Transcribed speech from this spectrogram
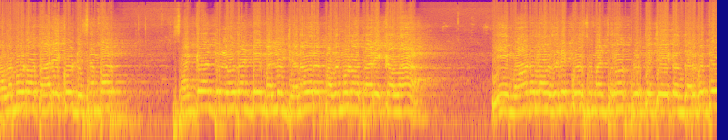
పదమూడవ తారీఖు డిసెంబర్. సంక్రాంతి రోజంటే మళ్ళీ జనవరి పదమూడవ తారీఖు కల్లా ఈ మోడల్ హౌస్ని కూసుమంచిలో పూర్తి చేయటం జరుగుద్ది.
